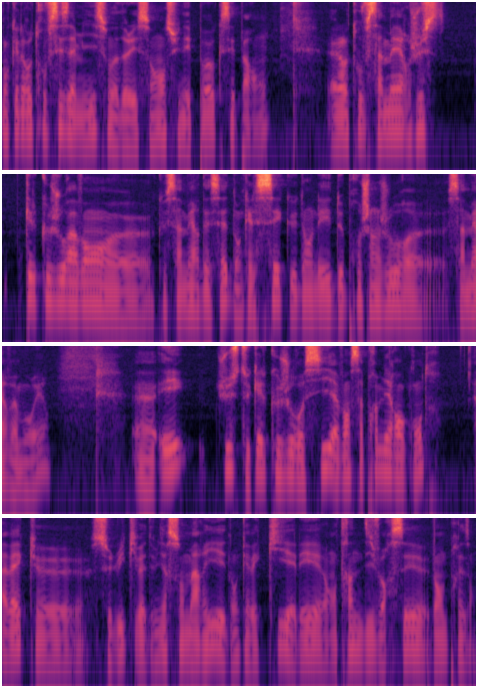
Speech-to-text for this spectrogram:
Donc elle retrouve ses amis, son adolescence, une époque, ses parents. Elle retrouve sa mère juste quelques jours avant euh, que sa mère décède, donc elle sait que dans les deux prochains jours, euh, sa mère va mourir. Euh, et juste quelques jours aussi avant sa première rencontre avec euh, celui qui va devenir son mari et donc avec qui elle est en train de divorcer euh, dans le présent.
